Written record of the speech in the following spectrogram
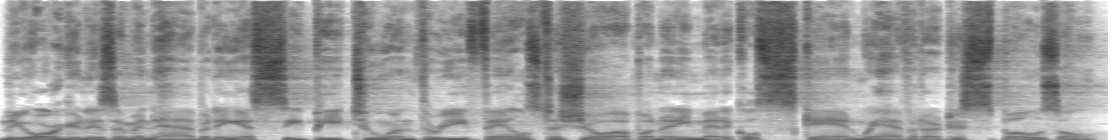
the organism inhabiting SCP-213 fails to show up on any medical scan we have at our disposal.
